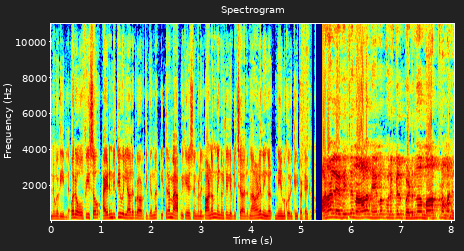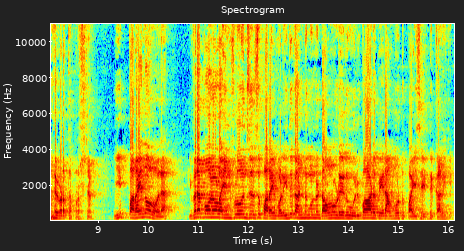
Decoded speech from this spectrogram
അനുമതിയില്ല. ഒരു ഓഫീസോ ഐഡന്റിറ്റിയോ ഇല്ലാതെ പ്രവർത്തിക്കുന്ന ഇത്തരം ആപ്ലിക്കേഷനുകളിൽ പണം നിങ്ങൾക്ക് ലഭിച്ചാലും നാളെ നിങ്ങൾ നിയമക്കുരുക്കിൽ പെട്ടേക്കാം പണം ലഭിച്ച് നാളെ നിയമക്കുരുക്കിൽ പെടുന്നത് മാത്രമല്ല ഇവിടുത്തെ പ്രശ്നം. ഈ പറയുന്ന പോലെ ഇവരെ പോലെയുള്ള ഇൻഫ്ലുവൻസേഴ്സ് പറയുമ്പോൾ ഇത് കണ്ടും കൊണ്ട് ഡൗൺലോഡ് ചെയ്ത് ഒരുപാട് പേര് അങ്ങോട്ട് പൈസ ഇട്ട് കളിക്കും.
